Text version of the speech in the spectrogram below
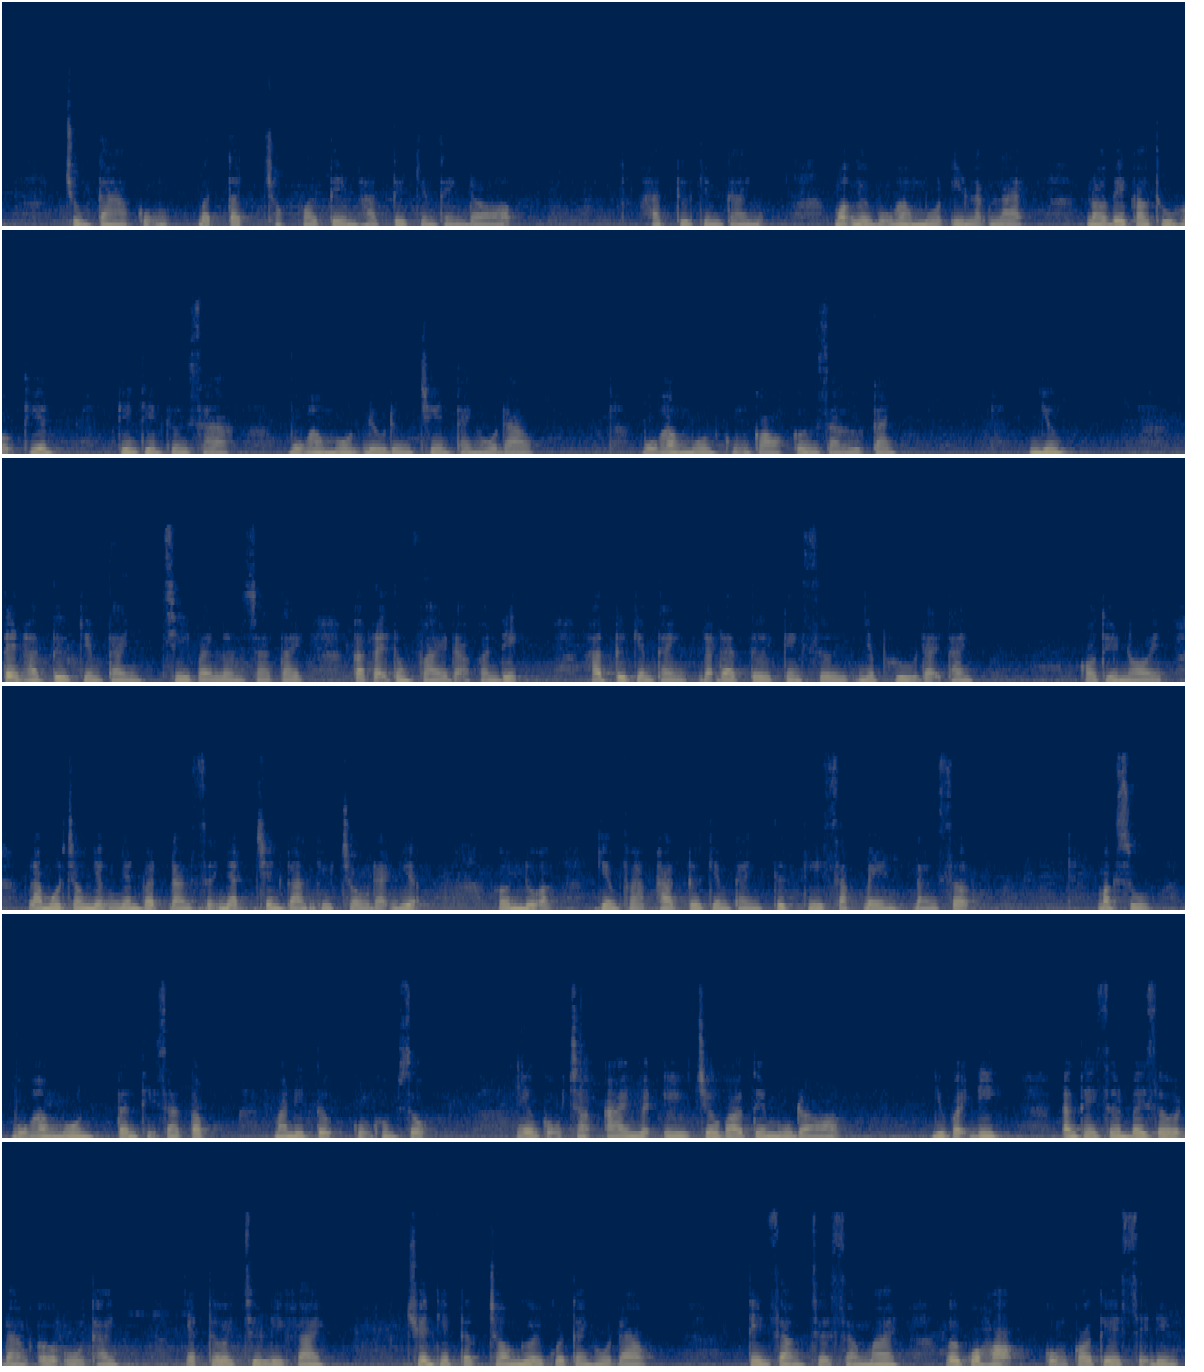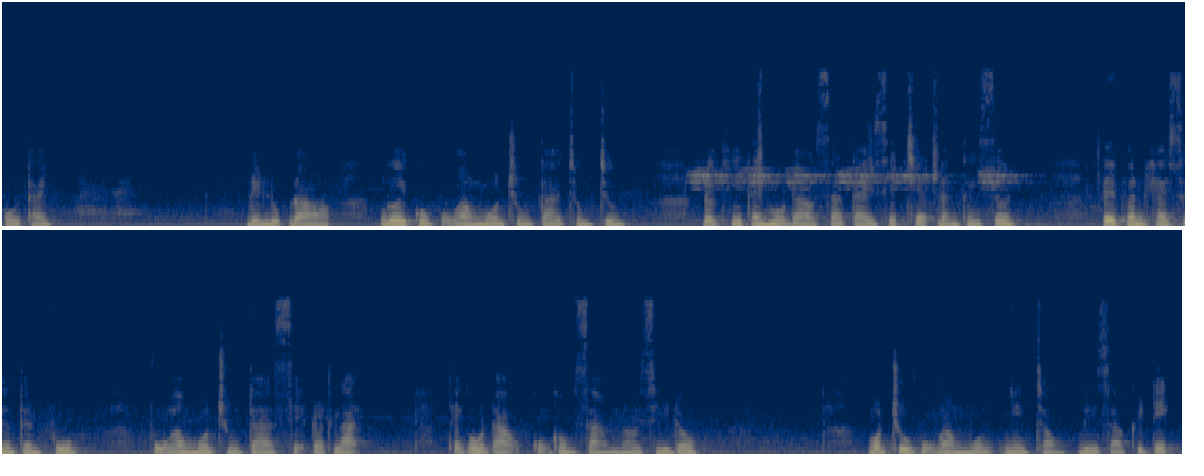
Chúng ta cũng bất tất chọc vào tên hạt tử kiếm thánh đó. Hạt tử kiếm thánh Mọi người Vũ Hoàng Môn yên lặng lại Nói về cao thủ hậu thiên Tiên thiên cường giả. Vũ Hoàng Môn đều đứng trên thanh hồ đào Vũ Hoàng Môn cũng có cường giả hư cảnh. Nhưng Tên hạt tử kiếm thánh chỉ vài lần ra tay Các đại tông phái đã phán định Hạt tử kiếm thánh đã đạt tới cảnh giới nhập hư đại thành. Có thể nói là một trong những nhân vật đáng sợ nhất trên cả cửu châu đại địa. Hơn nữa, kiếm pháp hạt tử kiếm thánh cực kỳ sắc bén, đáng sợ. Mặc dù Vũ Hoàng Môn, Tần Thị Gia Tộc, Mani Tự cũng không sợ Nhưng cũng chẳng ai nguyện ý trêu vào tên mù đó. Như vậy đi, đằng Thanh Sơn bây giờ đang ở ổ thành Nhất thời chưa ly khai Truyền tin tức cho người của Thanh Hồ Đảo. Tin rằng trước sáng mai Người của họ cũng có thể sẽ đến ổ thành. Đến lúc đó Người của Vũ Hoàng Môn chúng ta trông chừng Đợi khi Thanh Hồ Đảo ra tay giết chết đằng Thanh Sơn. Về phần khai sơn thần phủ Vũ Hoàng Môn chúng ta sẽ đoạt lại. Thanh Hồ Đảo cũng không dám nói gì đâu. Môn chủ Vũ Hoàng Môn nhanh chóng đưa ra quyết định.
